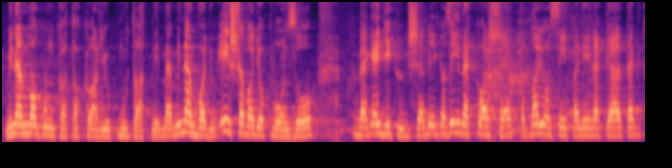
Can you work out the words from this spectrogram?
mi nem magunkat akarjuk mutatni, mert mi nem vagyunk, én se vagyok vonzó, meg egyikünk sem, még az énekkar sem, tehát nagyon szépen énekeltek,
